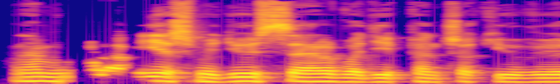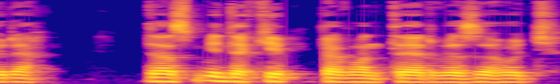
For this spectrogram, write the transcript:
Hanem valami ilyesmi, hogy ősszel, vagy éppen csak jövőre. De az mindenképpen van tervezve, hogy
